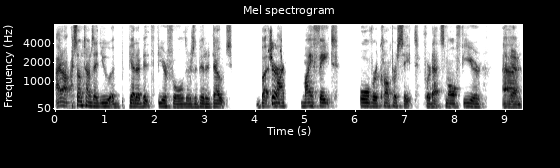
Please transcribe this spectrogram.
I don't sometimes I do get a bit fearful. There's a bit of doubt, but sure. my, my fate overcompensate for that small fear um, yeah.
